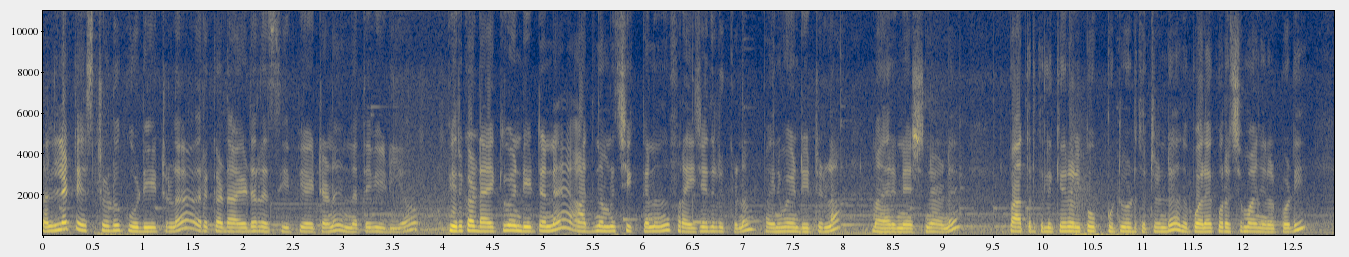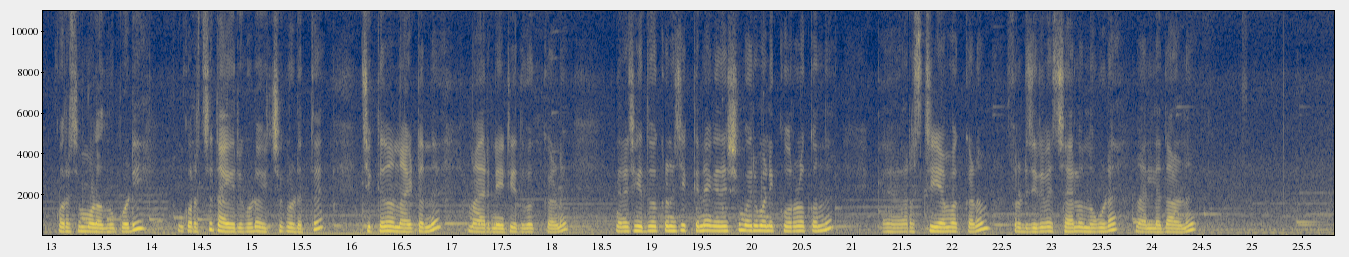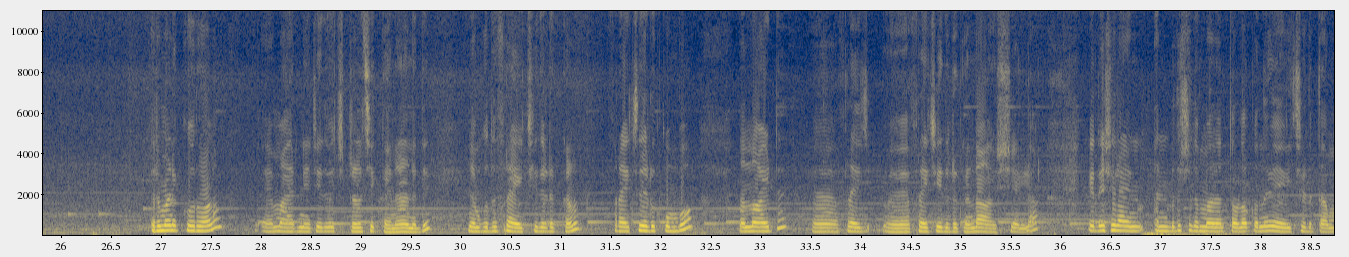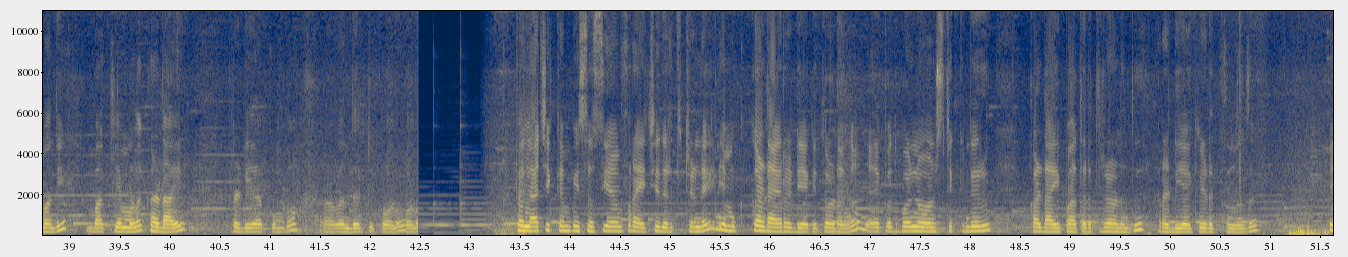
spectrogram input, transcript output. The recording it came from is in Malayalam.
നല്ല ടേസ്റ്റോട് കൂടിയിട്ടുള്ള ഒരു കടായിയുടെ റെസിപ്പി ആയിട്ടാണ് ഇന്നത്തെ വീഡിയോ ഈ ഒരു കടായിക്ക് വേണ്ടിയിട്ട് തന്നെ ആദ്യം നമ്മൾ ചിക്കൻ ഒന്ന് ഫ്രൈ ചെയ്തെടുക്കണം. അപ്പം അതിന് വേണ്ടിയിട്ടുള്ള മാരിനേഷനാണ് പാത്രത്തിലേക്ക് ഒരു അല്പം ഉപ്പിട്ട് കൊടുത്തിട്ടുണ്ട്. അതുപോലെ കുറച്ച് മഞ്ഞൾപ്പൊടി കുറച്ച് മുളക് പൊടി കുറച്ച് തൈര് കൂടെ ഒഴിച്ച് കൊടുത്ത് ചിക്കൻ നന്നായിട്ടൊന്ന് മാരിനേറ്റ് ചെയ്ത് വെക്കുകയാണ് ഇങ്ങനെ ചെയ്ത് വെക്കുന്ന ചിക്കൻ ഏകദേശം ഒരു മണിക്കൂറൊക്കെ ഒന്ന് റെസ്റ്റ് ചെയ്യാൻ വെക്കണം. ഫ്രിഡ്ജിൽ വെച്ചാൽ ഒന്നുകൂടെ നല്ലതാണ്. ഒരു മണിക്കൂറോളം മാരിനേറ്റ് ചെയ്ത് വെച്ചിട്ടുള്ള ചിക്കനാണിത് നമുക്കിത് ഫ്രൈ ചെയ്തെടുക്കണം. ഫ്രൈ ചെയ്തെടുക്കുമ്പോൾ നന്നായിട്ട് ഫ്രൈ ഫ്രൈ ചെയ്തെടുക്കേണ്ട ആവശ്യമില്ല. ഏകദേശം ഒരു അൻപത് ശതമാനത്തോളമൊക്കെ ഒന്ന് വേവിച്ചെടുത്താൽ മതി. ബാക്കി നമ്മൾ കടായി റെഡിയാക്കുമ്പോൾ വെന്ത് കിട്ടിക്കോളും അപ്പോൾ എല്ലാ ചിക്കൻ പീസസ് ഞാൻ ഫ്രൈ ചെയ്തെടുത്തിട്ടുണ്ട്. ഇനി നമുക്ക് കടായി റെഡിയാക്കി തുടങ്ങാം. ഞാനിപ്പോൾ ഇതുപോലെ നോൺ സ്റ്റിക്കിന്റെ ഒരു കടായി പാത്രത്തിലാണിത് റെഡിയാക്കി എടുക്കുന്നത്.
